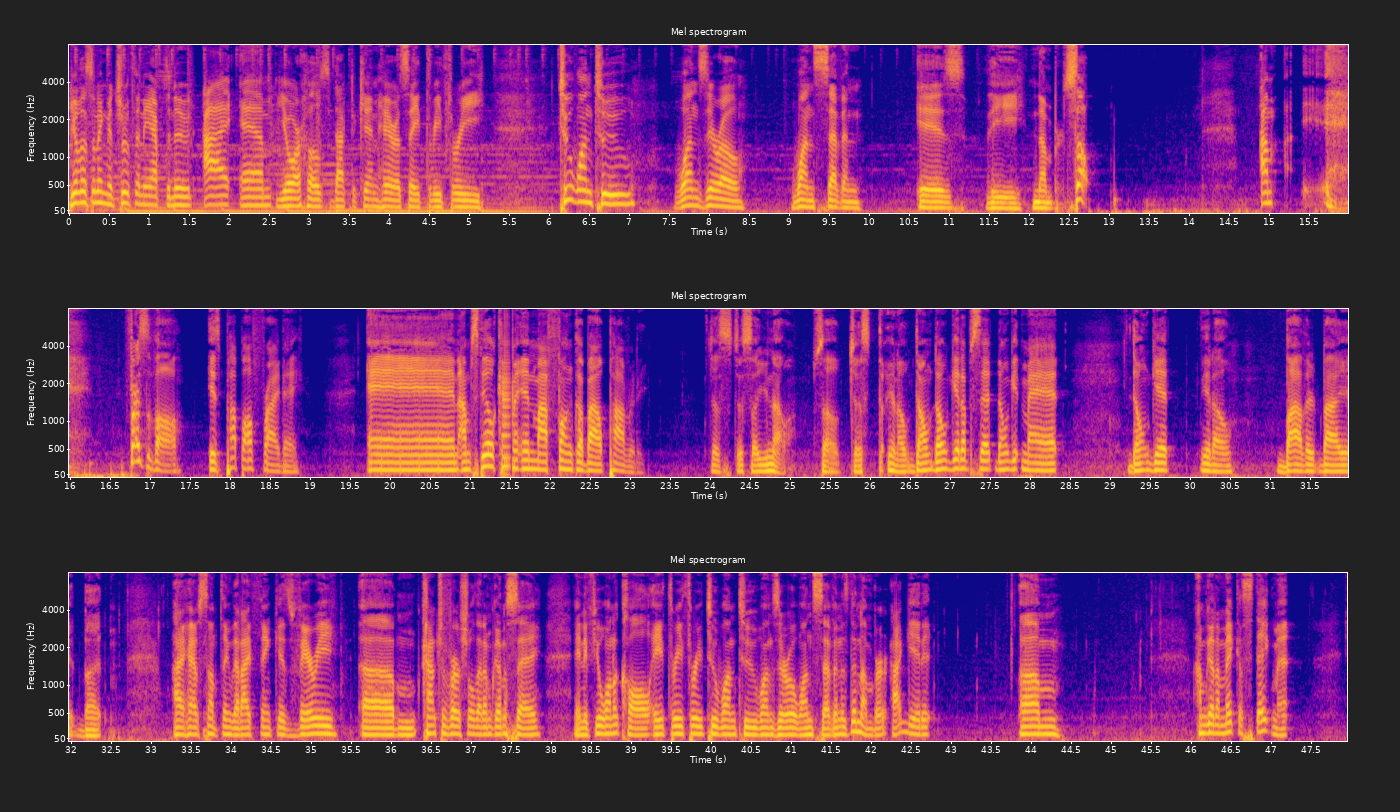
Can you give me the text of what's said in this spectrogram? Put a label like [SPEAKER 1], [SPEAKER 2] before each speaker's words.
[SPEAKER 1] You're listening to Truth in the Afternoon. I am your host, Dr. Ken Harris, 833 212 1017 is the number. So, I'm, first of all, it's Pop Off Friday, and I'm still kind of in my funk about poverty. Just, just so you know. So, just you know, don't don't get upset, don't get mad don't get you know bothered by it but i have something that i think is very um, controversial that i'm going to say and if you want to call 833-212-1017 is the number i get it um, i'm going to make a statement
